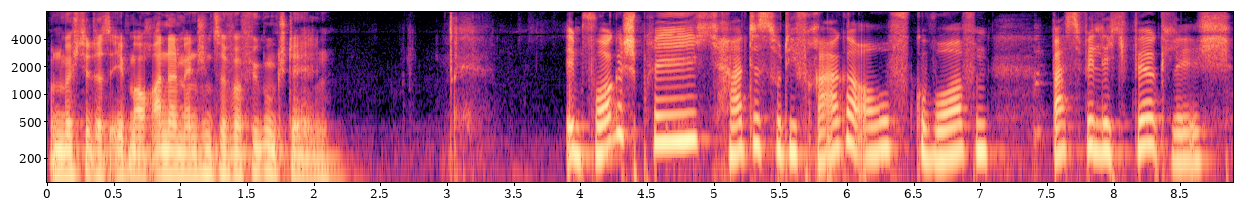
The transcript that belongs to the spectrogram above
und möchte das eben auch anderen Menschen zur Verfügung stellen. Im Vorgespräch hattest du die Frage aufgeworfen, was will ich wirklich?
